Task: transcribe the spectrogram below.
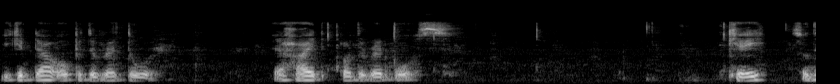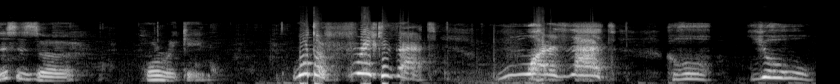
You can now open the red door and hide on the red walls. Okay, so this is a horror game. What the freak is that? What is that? Oh, yo.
